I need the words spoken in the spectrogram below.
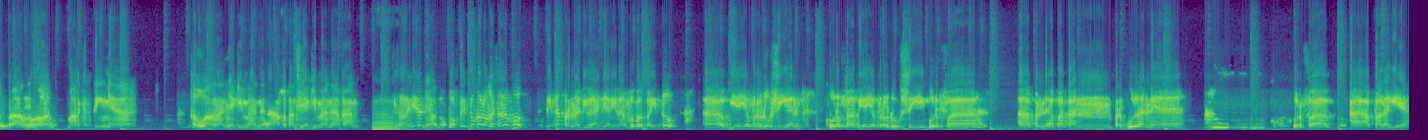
tuh bangun marketingnya keuangannya gimana akuntansinya gimana kan. Hmm, soalnya waktu itu kalau nggak salah bu kita pernah diajarin sama bapak itu eh, biaya produksi kan. Kurva biaya produksi kurva eh, pendapatan per bulannya kurva eh, apa lagi ya?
